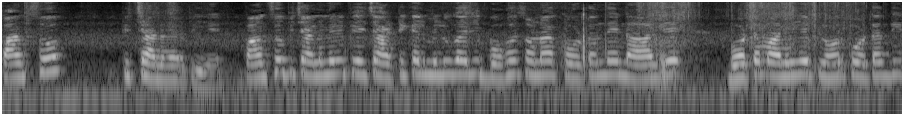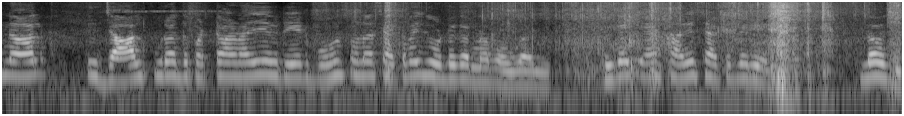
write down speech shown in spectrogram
595 ਰੁਪਏ। 595 ਰੁਪਏ ਚ ਆਰਟੀਕਲ ਮਿਲੂਗਾ ਜੀ। ਬਹੁਤ ਸੋਹਣਾ ਕੋਟਨ ਦੇ ਨਾਲ ਜੇ ਬੋਟਮ ਆਣੀ ਜੇ ਪਿਓਰ ਕੋਟਨ ਦੀ ਨਾਲ ਤੇ ਜਾਲ ਪੂਰਾ ਦੁਪੱਟਾ ਆਣਾ ਜੇ ਰੇਟ ਬਹੁਤ ਸੋਹਣਾ ਸੈੱਟ ਵਾਈਜ਼ ਆਰਡਰ ਕਰਨਾ ਪਊਗਾ ਜੀ। ਠੀਕ ਹੈ ਜੀ? ਇਹ ਸਾਰੇ ਸੈੱਟ ਦੇ ਰੇਟ ਲਓ ਜੀ,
